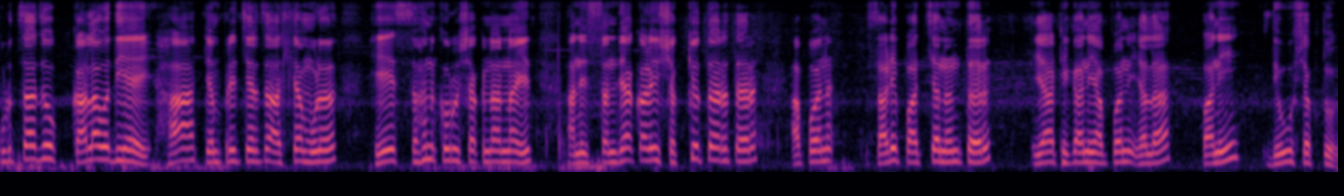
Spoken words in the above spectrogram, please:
पुढचा जो कालावधी आहे हा टेम्परेचरचा असल्यामुळं हे सहन करू शकणार नाहीत. आणि संध्याकाळी शक्यतर तर आपण साडेपाचच्या नंतर या ठिकाणी आपण याला पाणी देऊ शकतो.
